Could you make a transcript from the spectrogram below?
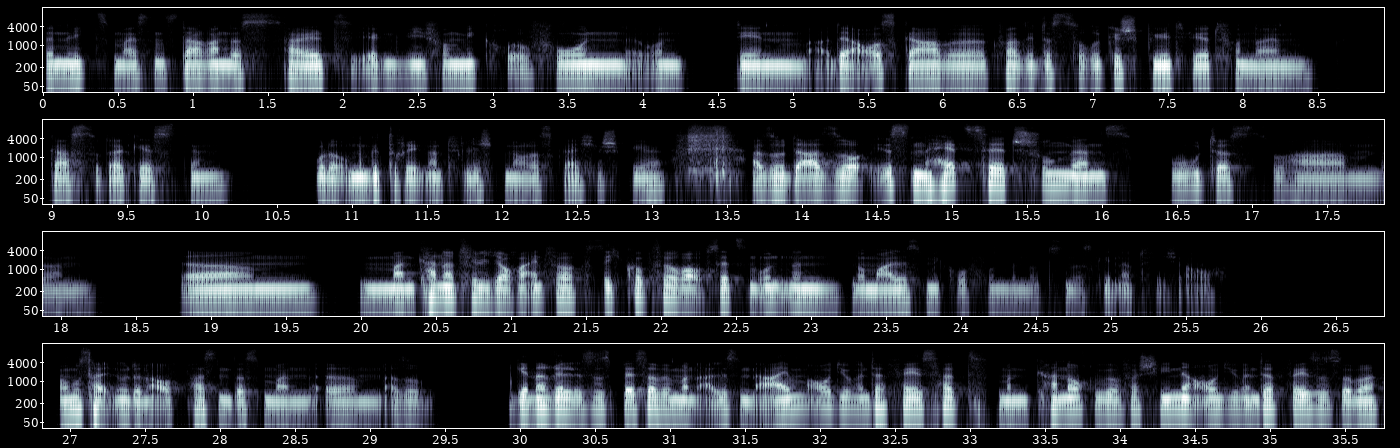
dann liegt es meistens daran, dass halt irgendwie vom Mikrofon und den, der Ausgabe quasi das zurückgespielt wird von deinem Gast oder Gästin. Oder umgedreht natürlich genau das gleiche Spiel. Also da so ist ein Headset schon ganz gut, das zu haben dann. Ähm, man kann natürlich auch einfach sich Kopfhörer aufsetzen und ein normales Mikrofon benutzen. Das geht natürlich auch. Man muss halt nur dann aufpassen, dass man, ähm, also generell ist es besser, wenn man alles in einem Audio-Interface hat. Man kann auch über verschiedene Audio-Interfaces, aber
